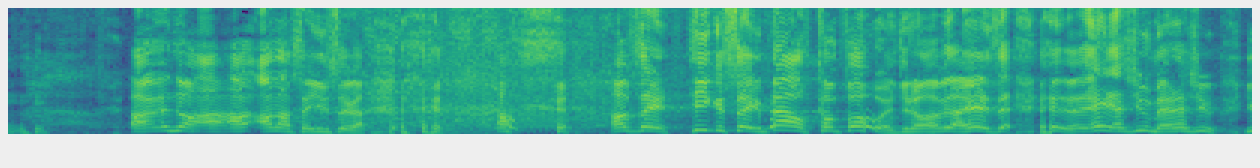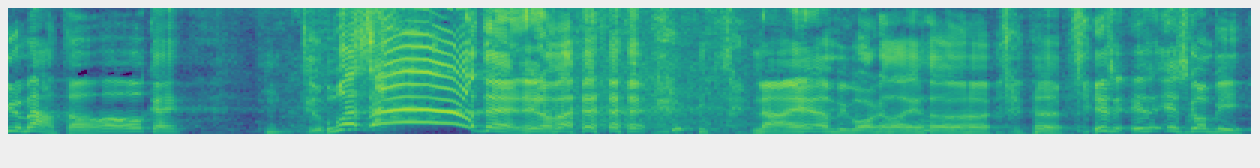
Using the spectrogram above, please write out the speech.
Uh, no, I, am not saying you say that. I'm, I'm, saying he could say mouth, come forward. You know, I'm like, hey, hey, that's you, man. That's you. You the mouth. Oh, oh okay. What's up then? You know, no, I'm be walking like, uh, uh, it's, it's, it's, gonna be,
